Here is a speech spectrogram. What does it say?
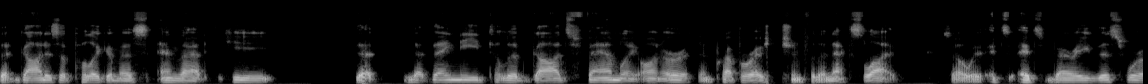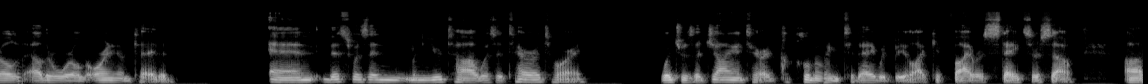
that God is a polygamist and that he that that they need to live God's family on earth in preparation for the next life. So it's it's very this world, other world orientated. And this was in when Utah was a territory, which was a giant territory, including today would be like five states or so. Uh,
